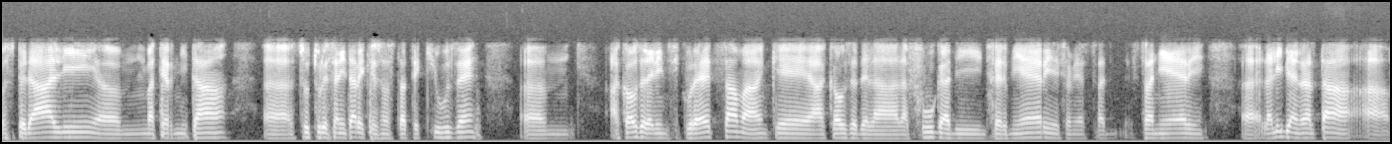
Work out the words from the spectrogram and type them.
ospedali, uh, maternità, uh, strutture sanitarie che sono state chiuse um, a causa dell'insicurezza ma anche a causa della fuga di infermieri, infermieri stranieri. la Libia in realtà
